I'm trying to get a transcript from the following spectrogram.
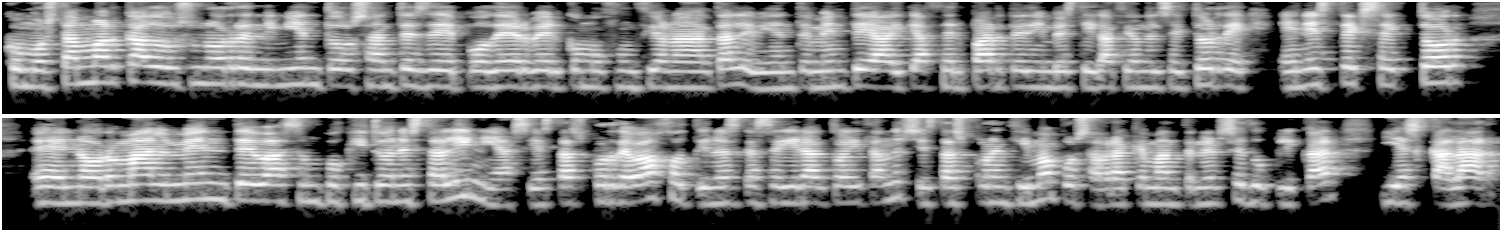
como están marcados unos rendimientos antes de poder ver cómo funciona tal, evidentemente hay que hacer parte de investigación del sector de en este sector eh, normalmente vas un poquito en esta línea, si estás por debajo tienes que seguir actualizando si estás por encima pues habrá que mantenerse, duplicar y escalar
